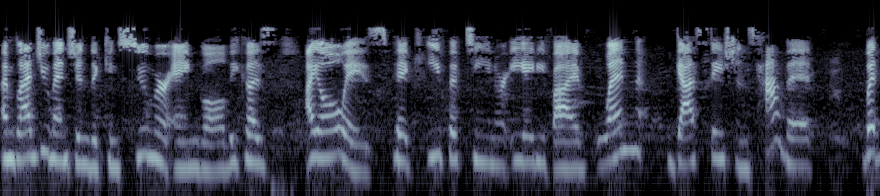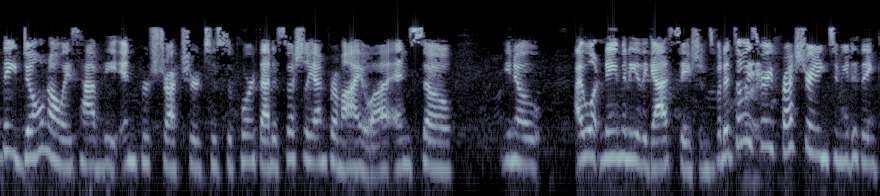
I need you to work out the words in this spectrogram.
I'm glad you mentioned the consumer angle because I always pick E15 or E85 when gas stations have it but they don't always have the infrastructure to support that, especially I'm from Iowa. And so, you know, I won't name any of the gas stations, but it's always very frustrating to me to think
